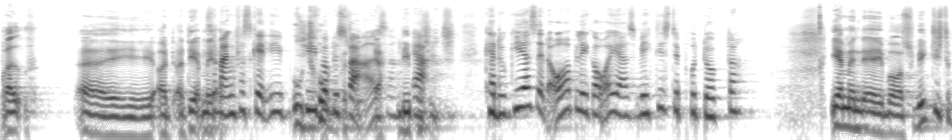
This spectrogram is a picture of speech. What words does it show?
bred. Øh, og, og dermed Så mange forskellige typer besvarelser. Ja, lige præcis. Kan du give os et overblik over jeres vigtigste produkter? Jamen, øh, vores vigtigste...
